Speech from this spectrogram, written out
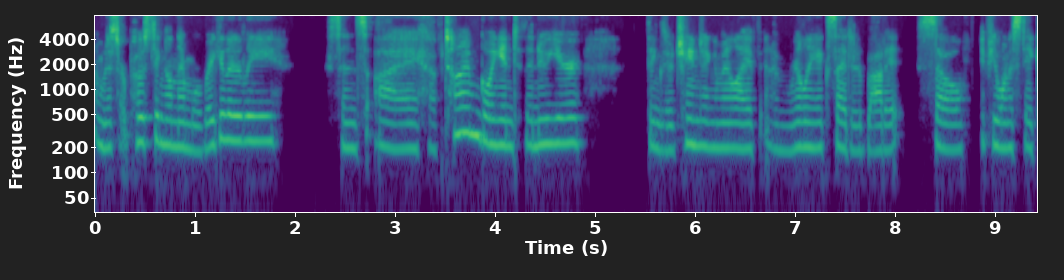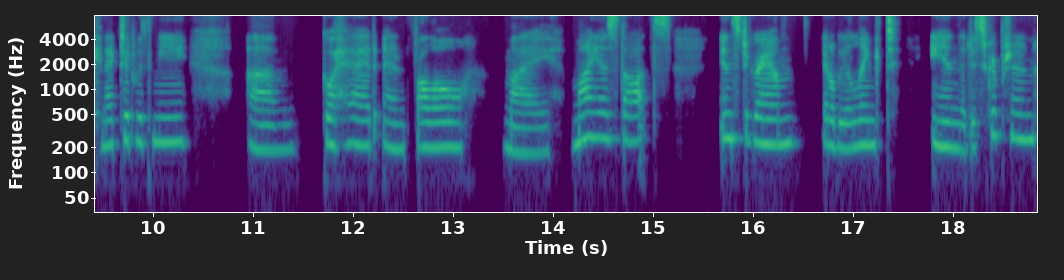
I'm going to start posting on there more regularly since I have time going into the new year. Things are changing in my life and I'm really excited about it. So, if you want to stay connected with me, um, go ahead and follow my Myja's Thoughts Instagram. It'll be linked in the description.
